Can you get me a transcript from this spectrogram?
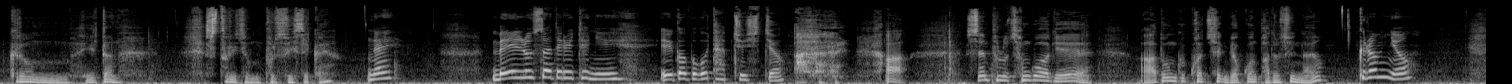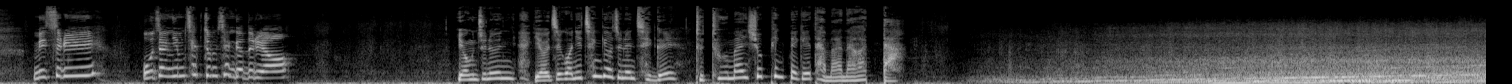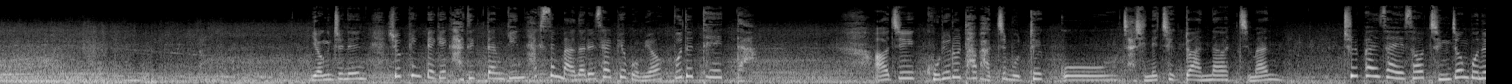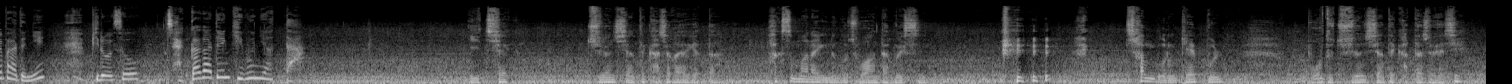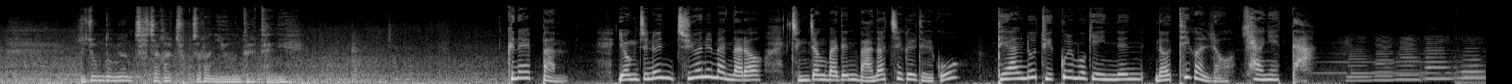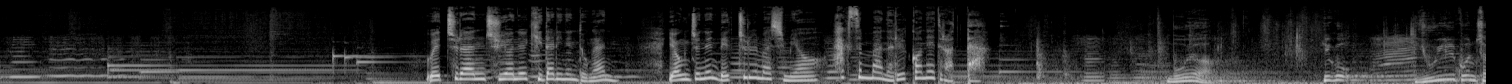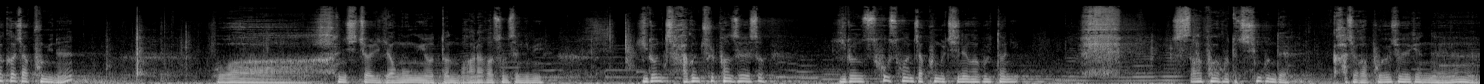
그럼 일단 스토리 좀 볼 수 있을까요? 네. 메일로 쏴드릴 테니 읽어보고 답 주시죠. 아, 아 샘플로 참고하기에 아동 극화 책 몇 권 받을 수 있나요? 그럼요. 미쓰리, 오장님 책 좀 챙겨드려. 영준은 여직원이 챙겨주는 책을 두툼한 쇼핑백에 담아 나왔다. 영주는 쇼핑백에 가득 담긴 학습 만화를 살펴보며 뿌듯해했다. 아직 고려를 다 받지 못했고 자신의 책도 안 나왔지만 출판사에서 증정본을 받으니 비로소 작가가 된 기분이었다. 이 책 주연 씨한테 가져가야겠다. 학습 만화 읽는 거 좋아한다고 했으니. 참고는 개뿔. 모두 주연 씨한테 갖다 줘야지. 이 정도면 찾아갈 적절한 이유는 될 테니. 밤 영주는 주연을 만나러 증정받은 만화책을 들고 대학로 뒷골목에 있는 너티걸로 향했다. 외출한 주연을 기다리는 동안 영주는 맥주를 마시며 학습 만화를 꺼내 들었다. 뭐야? 이거 유일권 작가 작품이네? 와, 한 시절 영웅이었던 만화가 선생님이 이런 작은 출판사에서 이런 소소한 작품을 진행하고 있다니 사부하고도 친구인데 가져가 보여줘야겠네.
